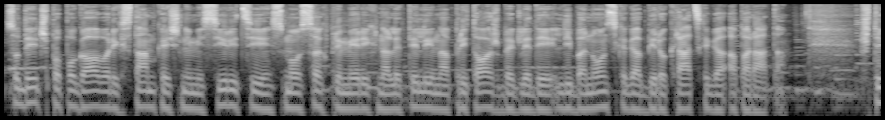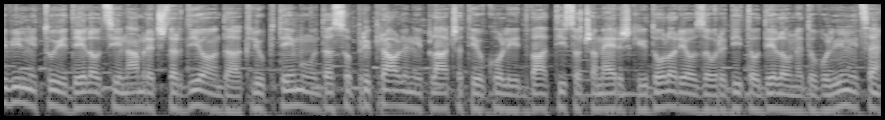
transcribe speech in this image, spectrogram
Sodeč po pogovorih s tamkajšnjimi Sirici, smo v vseh primerjih naleteli na pritožbe glede libanonskega birokratskega aparata. Številni tuji delavci namreč trdijo, da kljub temu, da so pripravljeni plačati okoli 2000 ameriških dolarjev za ureditev delovne dovolilnice,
